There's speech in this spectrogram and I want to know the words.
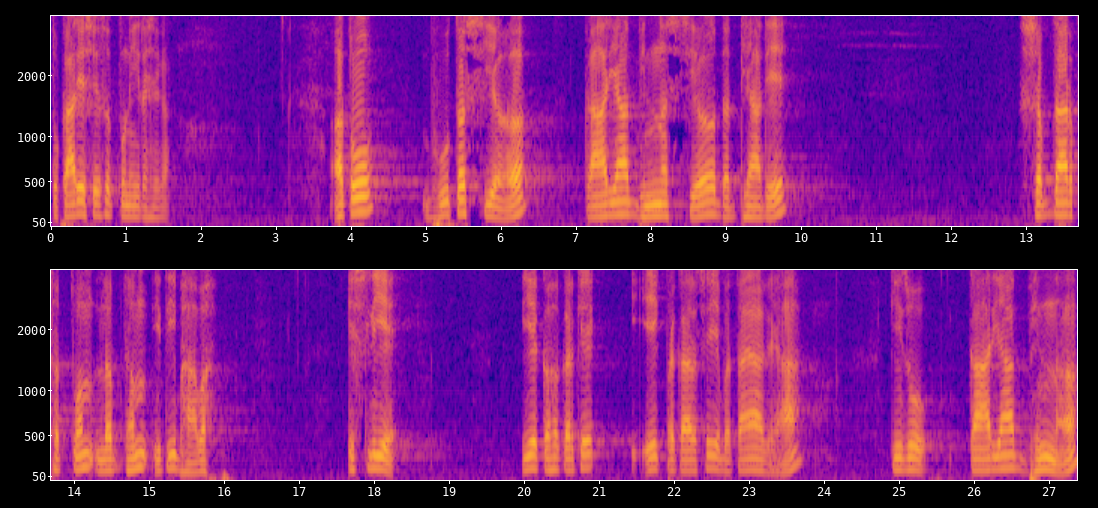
तो कार्य शेषत्व नहीं रहेगा। अतो भूतस्य कार्याद भिन्नस्य दध्यादे शब्दार्थत्व लब्धम इति भाव। इसलिए ये कह करके एक प्रकार से ये बताया गया कि जो कार्यात भिन्न,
